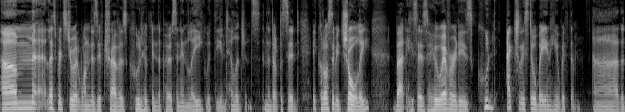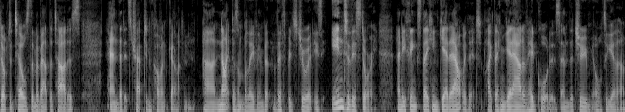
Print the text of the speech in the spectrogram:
Um, Lethbridge Stewart wonders if Travers could have been the person in league with the intelligence, and the doctor said it could also be Chorley, but he says whoever it is could actually still be in here with them. Uh, the doctor tells them about the TARDIS and that it's trapped in Covent Garden. Uh, Knight doesn't believe him, but Lethbridge Stewart is into this story and he thinks they can get out with it. Like they can get out of headquarters and the tube altogether,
